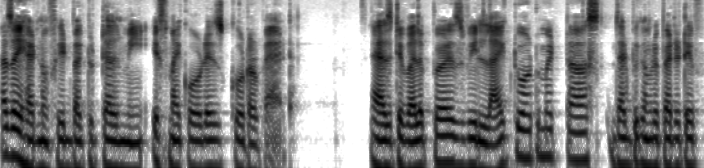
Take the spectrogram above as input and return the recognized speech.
as I had no feedback to tell me if my code is good or bad. As developers, we like to automate tasks that become repetitive.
